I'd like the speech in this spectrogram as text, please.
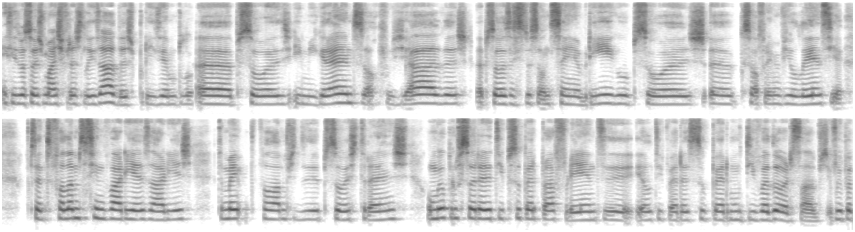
em situações mais fragilizadas, por exemplo, a pessoas imigrantes ou refugiadas, a pessoas em situação de sem-abrigo, pessoas ah, que sofrem violência. Portanto, falamos assim de várias áreas. Também falámos de pessoas trans. O meu professor era tipo super para a frente, ele tipo era super motivador, sabes? Eu fui para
